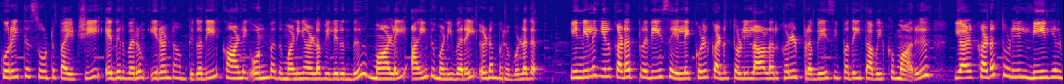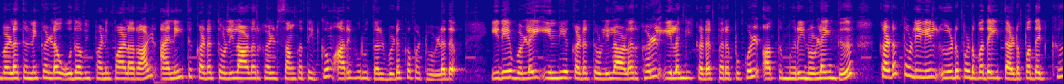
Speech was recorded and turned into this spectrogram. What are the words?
குறித்த சூட்டு பயிற்சி எதிர்வரும் இரண்டாம் திகதி காலை ஒன்பது மணி அளவிலிருந்து மாலை ஐந்து மணி வரை இடம்பெறவுள்ளது. இந்நிலையில் கடற்பிரதேச எல்லைக்குள் கடற்தொழிலாளர்கள் பிரவேசிப்பதை தவிர்க்குமாறு யாழ் கடற்தொழில் நீரியல் வள திணைக்கள உதவி பணிப்பாளரால் அனைத்து கடற்தொழிலாளர்கள் சங்கத்திற்கும் அறிவுறுத்தல் விடுக்கப்பட்டுள்ளது. இதேவேளை இந்திய கடற்தொழிலாளர்கள் இலங்கை கடற்பரப்புக்குள் அத்துமீறி நுழைந்து கடற்தொழிலில் ஈடுபடுவதை தடுப்பதற்கு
